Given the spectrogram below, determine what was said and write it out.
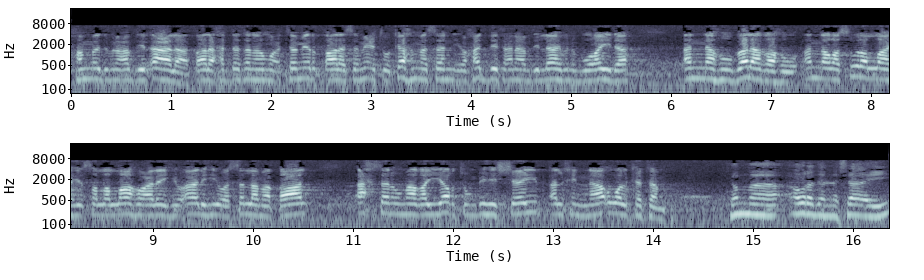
محمد بن عبد الأعلى قال حدثنا المعتمر قال سمعت كهمسا يحدث عن عبد الله بن بريدة أنه بلغه أن رسول الله صلى الله عليه وآله وسلم قال أحسن ما غيرتم به الشيب الحناء والكتم. ثم أورد النسائي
